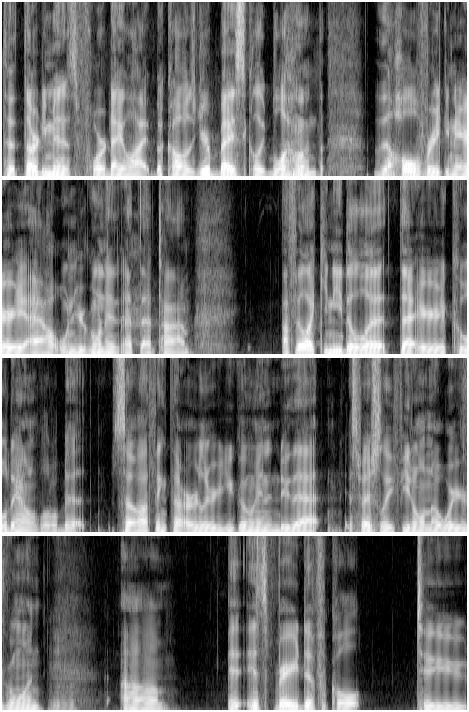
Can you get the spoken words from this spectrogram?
to 30 minutes before daylight because you're basically blowing the whole freaking area out when you're going in at that time. I feel like you need to let that area cool down a little bit. So I think the earlier you go in and do that, especially if you don't know where you're going, um, it, it's very difficult to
